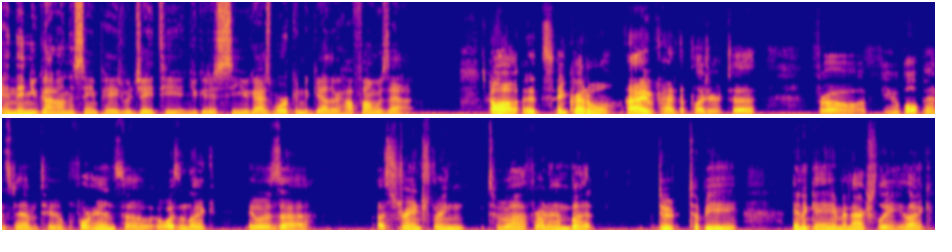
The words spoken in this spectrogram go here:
and then you got on the same page with JT, and you could just see you guys working together. How fun was that? Oh, it's incredible. I've had the pleasure to throw a few bullpens to him too beforehand, so it wasn't like it was uh, a strange thing to uh, throw to him, but dude, to be in a game and actually like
